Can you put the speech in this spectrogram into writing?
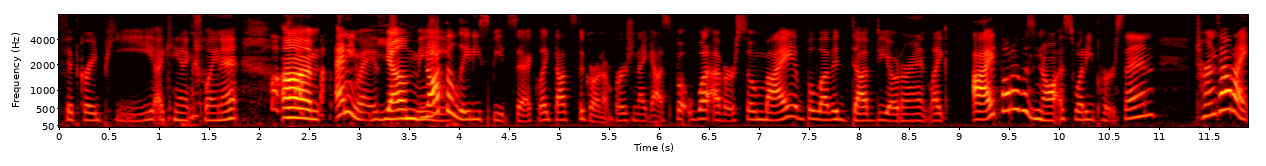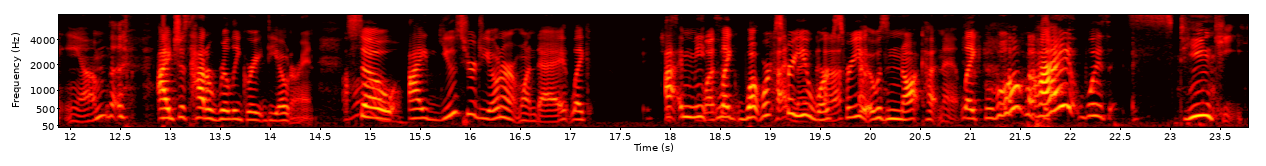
fifth grade PE. I can't explain it. Um. Anyways, Yummy. Not the lady speed stick. Like that's the grown up version, I guess. But whatever. So my beloved Dove deodorant, like. I thought I was not a sweaty person. Turns out I am. I just had a really great deodorant. So Oh. I used your deodorant one day. Like I mean, like what works for you it, works huh? for you. It was not cutting it. Like I was stinky,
